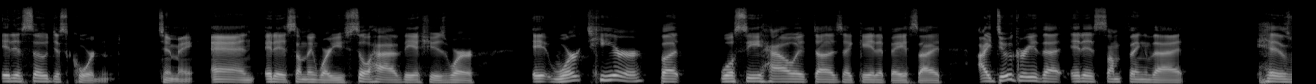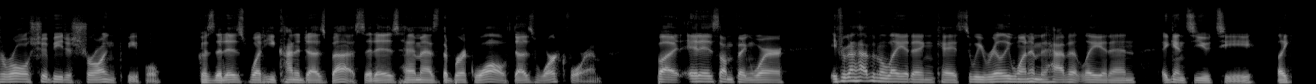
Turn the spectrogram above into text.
it is so discordant to me, and it is something where you still have the issues where it worked here, but we'll see how it does at Gate at Bayside. I do agree that it is something that his role should be destroying people because it is what he kind of does best. It is him as the brick wall does work for him, but it is something where if you're gonna have him lay it in, case do we really want him to have it lay it in against UT? Like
